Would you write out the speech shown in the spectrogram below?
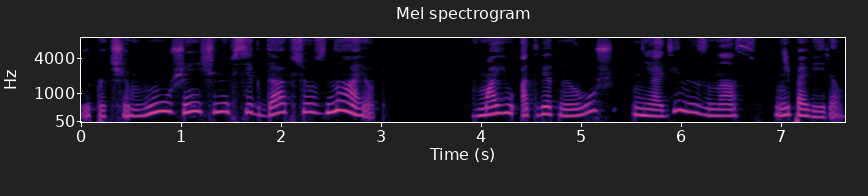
И почему женщины всегда все знают? В мою ответную ложь ни один из нас не поверил.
